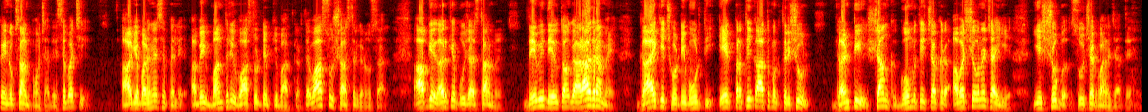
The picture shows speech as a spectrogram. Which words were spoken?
कहीं नुकसान पहुँचा दे। इससे बचिए। आगे बढ़ने से पहले, अब एक मंत्री वास्तु टिप की बात करते हैं। वास्तु शास्त्र के अनुसार, आपके घर के पूजा स्थान में देवी देवताओं की आराधना में गाय की छोटी मूर्ति, एक प्रतीकात्मक त्रिशूल, घंटी, शंख, गोमती चक्र अवश्य होने चाहिए। ये शुभ सूचक माने जाते हैं।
